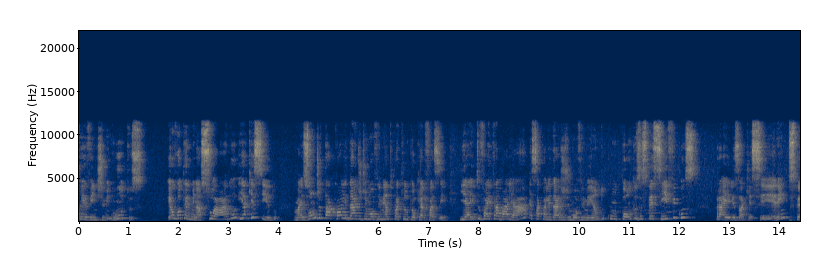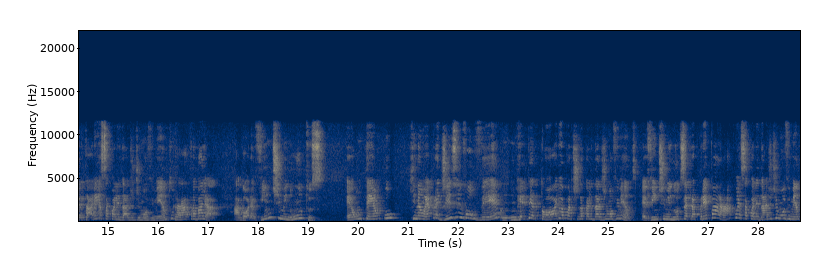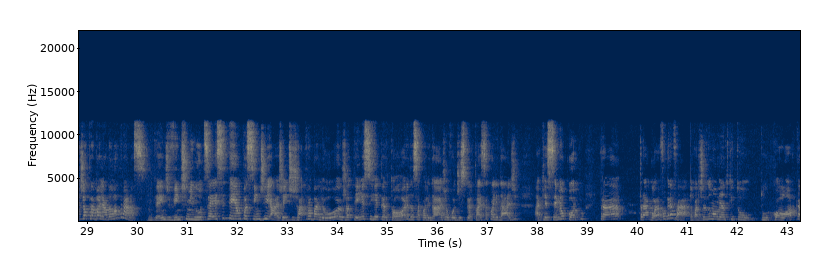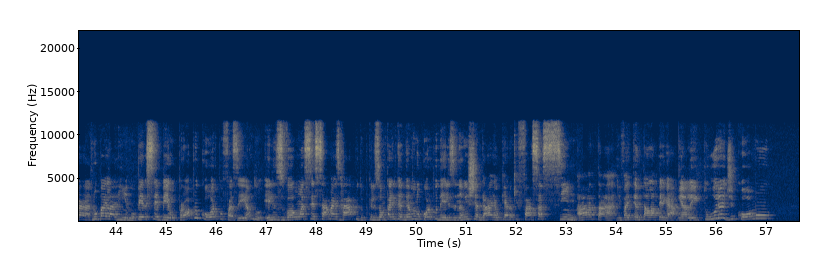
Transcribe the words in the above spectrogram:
correr 20 minutos, eu vou terminar suado e aquecido. Mas onde está a qualidade de movimento para aquilo que eu quero fazer? E aí tu vai trabalhar essa qualidade de movimento com pontos específicos para eles aquecerem, despertarem essa qualidade de movimento para trabalhar. Agora, 20 minutos é um tempo que não é para desenvolver um, um, repertório a partir da qualidade de movimento. É 20 minutos é para preparar com essa qualidade de movimento já trabalhada lá atrás, entende? 20 minutos é esse tempo assim de, ah, a gente já trabalhou, eu já tenho esse repertório dessa qualidade, eu vou despertar essa qualidade, aquecer meu corpo para pra agora vou gravar. A partir do momento que tu, tu coloca pro bailarino perceber o próprio corpo fazendo, eles vão acessar mais rápido, porque eles vão estar tá entendendo no corpo deles e não enxergar, eu quero que faça assim. Ah, tá. E vai tentar lá pegar a leitura de como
